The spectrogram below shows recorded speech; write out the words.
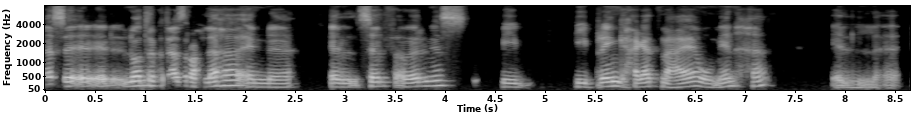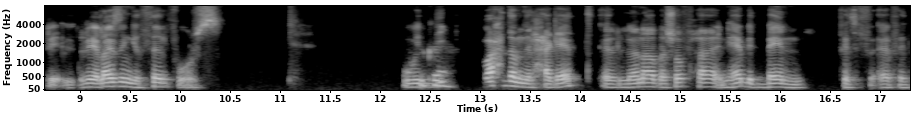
بس النقطة اللي كنت عايز أروح لها إن ال self-awareness بي بي bring حاجات معاه ومنها ال realizing ال self worth أوكي. ودي واحدة من الحاجات اللي أنا بشوفها إن هي بتبان في في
